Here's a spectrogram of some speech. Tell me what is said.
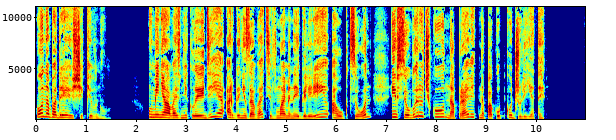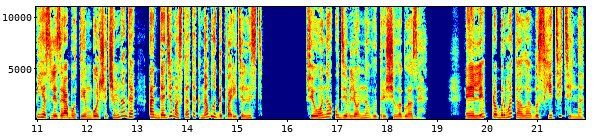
Он ободряюще кивнул. У меня возникла идея организовать в маминой галерее аукцион и всю выручку направить на покупку Джульетты. Если заработаем больше, чем надо, отдадим остаток на благотворительность. Фиона удивленно вытрящила глаза. Элли пробормотала восхитительно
